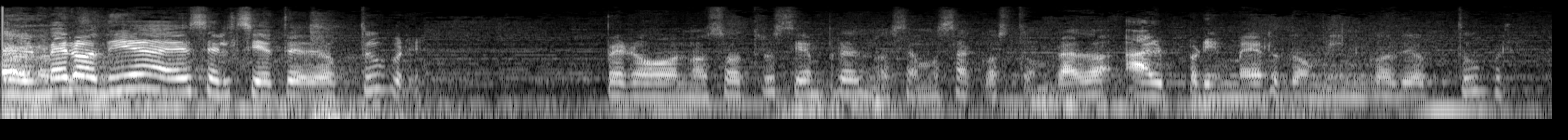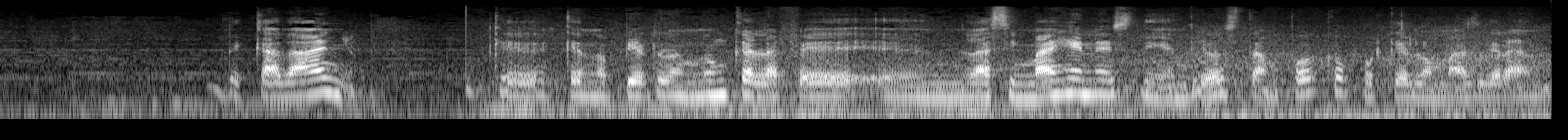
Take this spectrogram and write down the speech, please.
El mero día es el 7 de octubre, pero nosotros siempre nos hemos acostumbrado al primer domingo de octubre de cada año. Que, que, no pierdan nunca la fe en las imágenes ni en Dios tampoco, porque es lo más grande.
